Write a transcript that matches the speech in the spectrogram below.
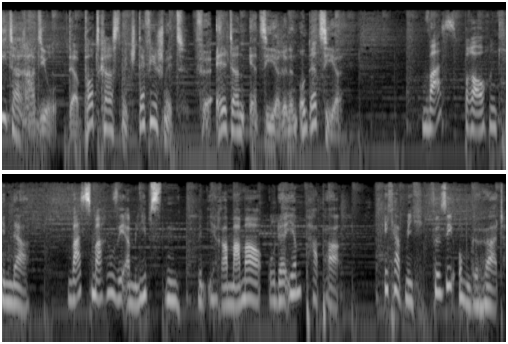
Kita Radio, der Podcast mit Steffi Schmidt für Eltern, Erzieherinnen und Erzieher. Was brauchen Kinder? Was machen sie am liebsten mit ihrer Mama oder ihrem Papa? Ich habe mich für sie umgehört.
